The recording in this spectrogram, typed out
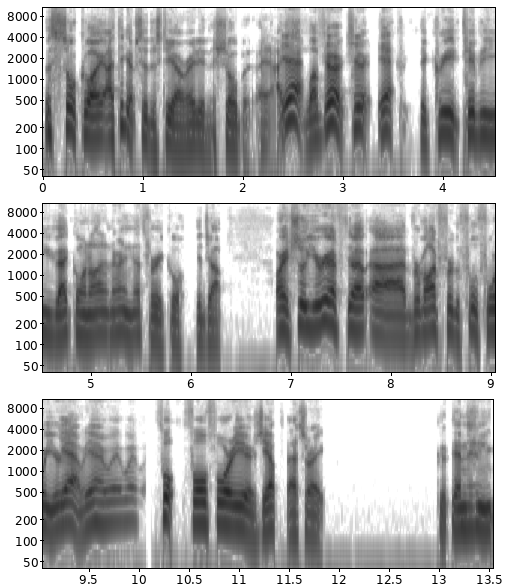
This is so cool. I, I think I've said this to you already in the show, but I, I Yeah, love sure, sure. Yeah. the creativity you got going on and everything. That's very cool. Good job. All right, so you're at uh, uh, Vermont for the full four years. Yeah. Yeah. Wait, wait, wait. Full, full four years. Yep. That's right. And then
